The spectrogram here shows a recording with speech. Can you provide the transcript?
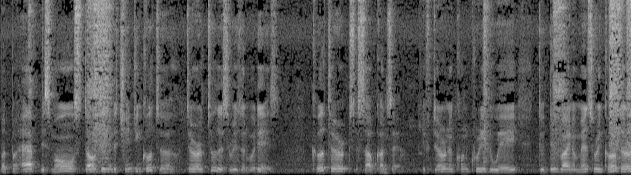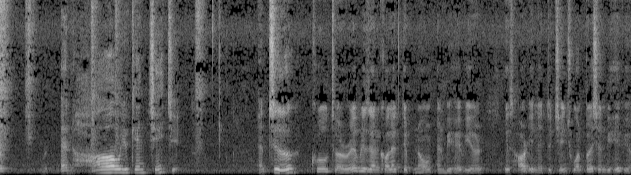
but perhaps it's most daunting in the changing culture. There are two less reasons for this. Culture is a sub-concept. If are no concrete way to define or measuring culture, and how you can change it. And two, culture represent collective norm and behavior. It's hard enough to change one person's behavior.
